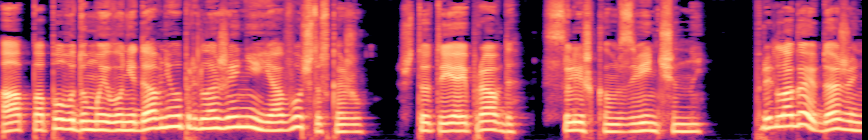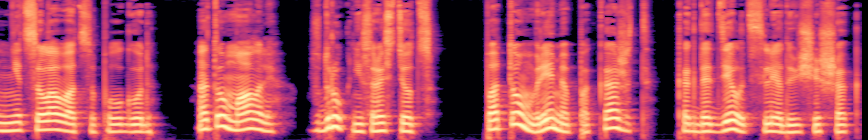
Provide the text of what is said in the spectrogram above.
А по поводу моего недавнего предложения я вот что скажу. Что-то я и правда слишком взвинченный. Предлагаю даже не целоваться полгода. А то, мало ли, вдруг не срастется. Потом время покажет, когда делать следующий шаг.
